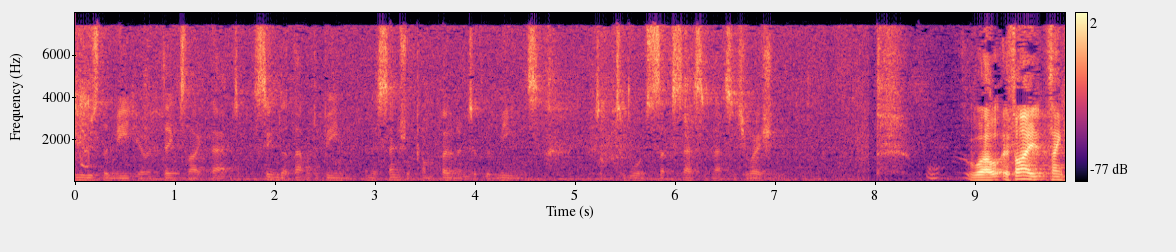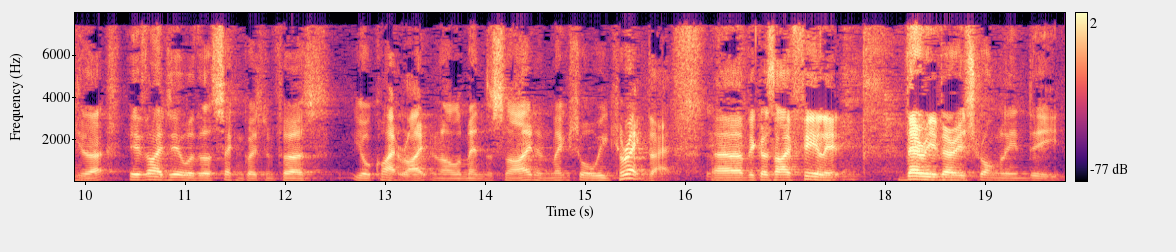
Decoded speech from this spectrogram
use the media, and things like that. It seemed that that would have been an essential component of the means towards success in that situation? Well, if I thank you for that. If I deal with the second question first, you're quite right, and I'll amend the slide and make sure we correct that uh, because I feel it very, very strongly indeed.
